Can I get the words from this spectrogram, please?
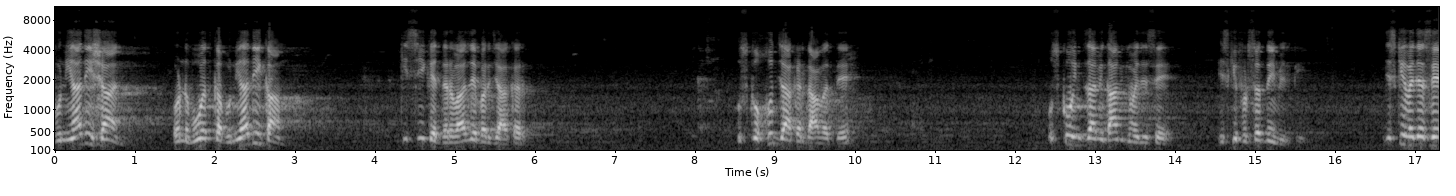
बुनियादी शान और नबूवत का बुनियादी काम किसी के दरवाजे पर जाकर उसको खुद जाकर दावत दे। उसको इंतजामी काम की वजह से इसकी फुर्सत नहीं मिलती, जिसकी वजह से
